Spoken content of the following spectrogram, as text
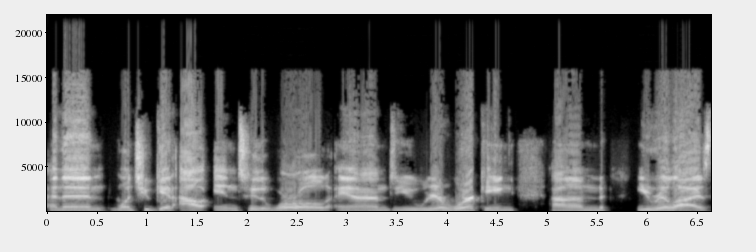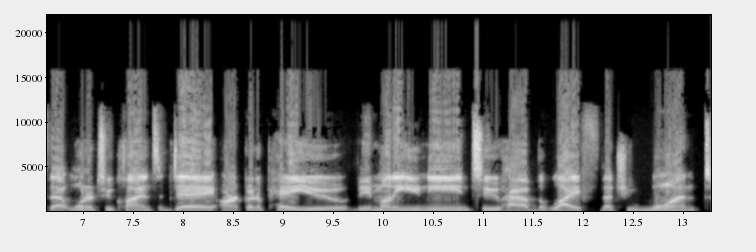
And then once you get out into the world and you you're working and you realize that one or two clients a day aren't going to pay you the money you need to have the life that you want.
